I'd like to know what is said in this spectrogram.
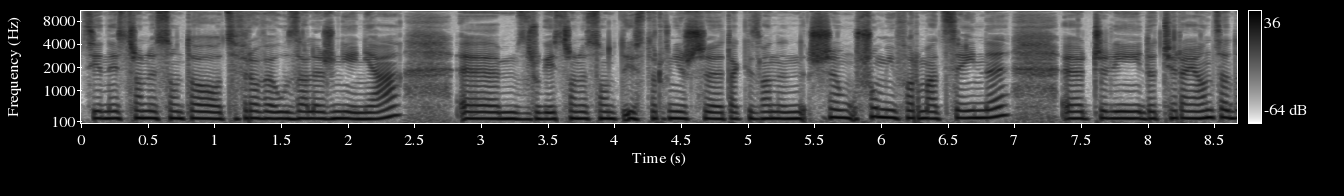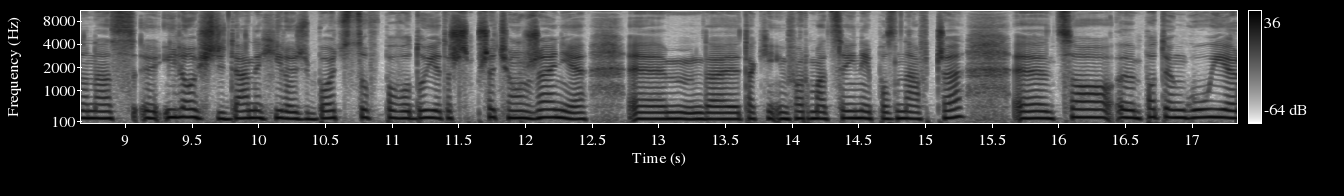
Z jednej strony są to cyfrowe uzależnienia, z drugiej strony są, jest to również tak zwany szum, szum informacyjny, e, czyli docierająca do nas ilość danych, ilość bodźców powoduje też przeciążenie takie informacyjne i poznawcze, e, co potęguje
